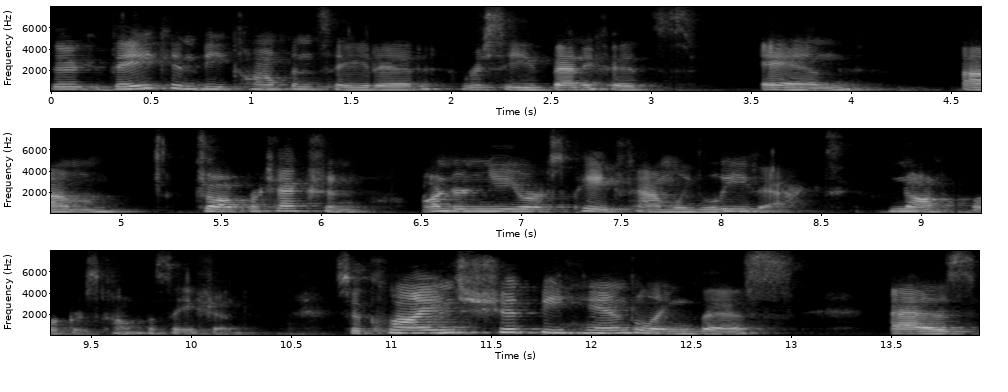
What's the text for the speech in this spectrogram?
they can be compensated, receive benefits, and um, job protection under New York's Paid Family Leave Act, not workers' compensation. So clients should be handling this as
